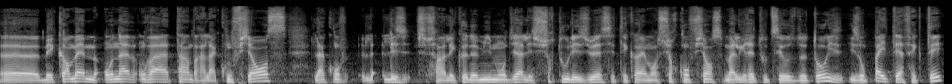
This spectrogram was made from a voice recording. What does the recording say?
Euh, mais quand même, on, a, on va atteindre la confiance. La enfin, l'économie mondiale et surtout les US étaient quand même en surconfiance malgré toutes ces hausses de taux. Ils n'ont pas été affectés.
